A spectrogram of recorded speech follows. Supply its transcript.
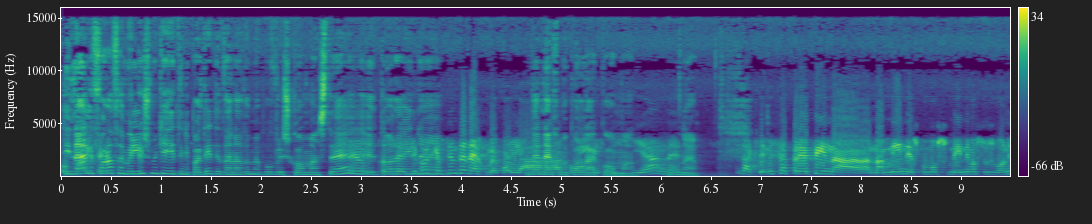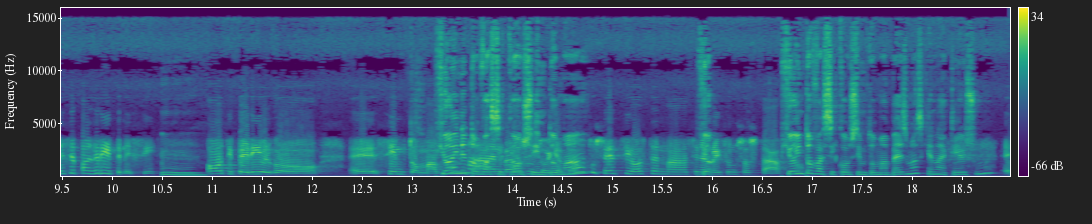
Την άλλη φορά θα μιλήσουμε και για την υπατήτηδα να δούμε πού βρισκόμαστε. Ε, τώρα είναι... και αυτήν δεν έχουμε πολλά, δεν έχουμε πολλά ακόμα. ναι. Εντάξει, εμείς θα πρέπει να, να μείνει ας πούμε, ως μήνυμα στους γονείς επαγρύπνηση. Mm. Ό,τι περίεργο ε, σύμπτωμα Ποιο είναι το βασικό σύμπτωμα; Τους, έτσι ώστε να συνεννοηθούν Ποιο... σωστά. Ποιο είναι το βασικό σύμπτωμα, πες μας και να κλείσουμε. Ε,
